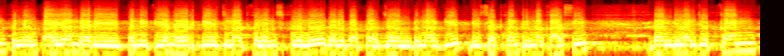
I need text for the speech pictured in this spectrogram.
Demikian penyampaian dari penitia HRG Jemaat Kolom 10 dari Bapak John Rumagit diucapkan terima kasih dan dilanjutkan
